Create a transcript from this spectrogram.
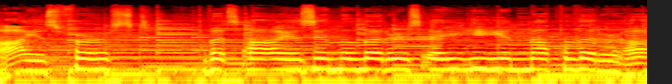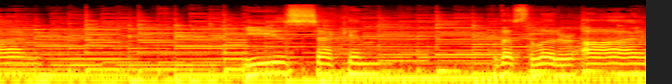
I is first, that's I is in the letters A, E, and not the letter I. E is second, that's the letter I,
